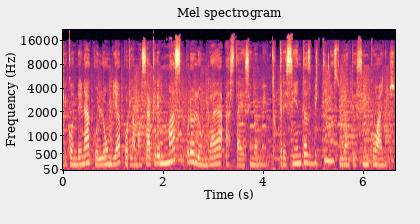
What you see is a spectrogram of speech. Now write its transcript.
que condena a Colombia por la masacre más prolongada hasta ese momento. 300 víctimas durante 5 años.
